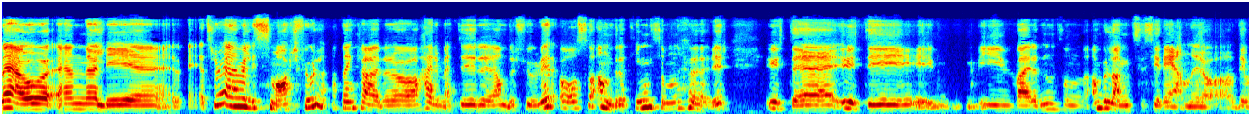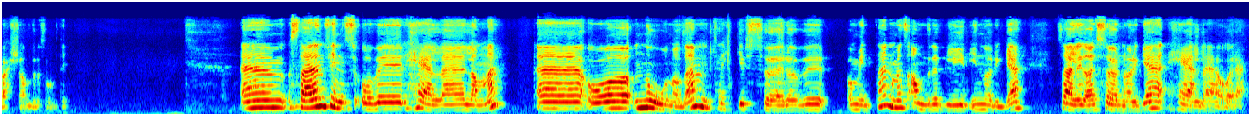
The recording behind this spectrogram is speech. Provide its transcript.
Det er jo en veldig Jeg tror det er en veldig smart fugl. At den klarer å herme etter andre fugler. Og også andre ting som den hører ute, ute i, i, verden. Sånn ambulansesirener og diverse andre sånne ting. Um, Stæren finnes over hele landet. Uh, og noen av dem trekker sørover om vinteren, mens andre blir i Norge, særlig da i Sør-Norge, hele året.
